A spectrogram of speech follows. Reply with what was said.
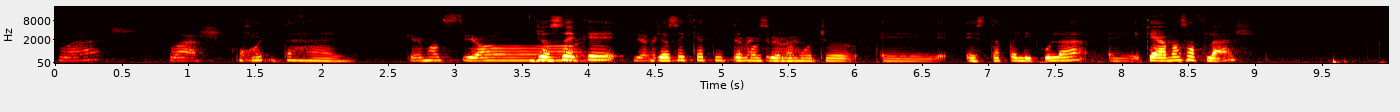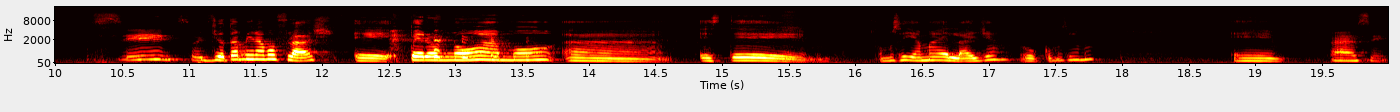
Flash, ¿Qué Flashpoint. tal? ¡Qué emoción! Yo sé que, yo sé que a ti te emociona mucho eh, esta película, eh, que amas a Flash. Sí, soy Yo también amo Flash, eh, pero no amo a este, ¿cómo se llama? Elijah, o ¿cómo se llama? Eh, ah, sí.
